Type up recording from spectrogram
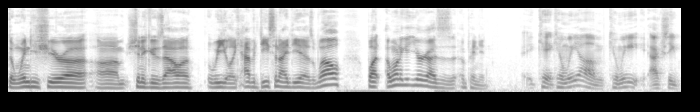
the Wind Hashira, um, Shinaguzawa, we like have a decent idea as well. But I want to get your guys' opinion. Can can we um can we actually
